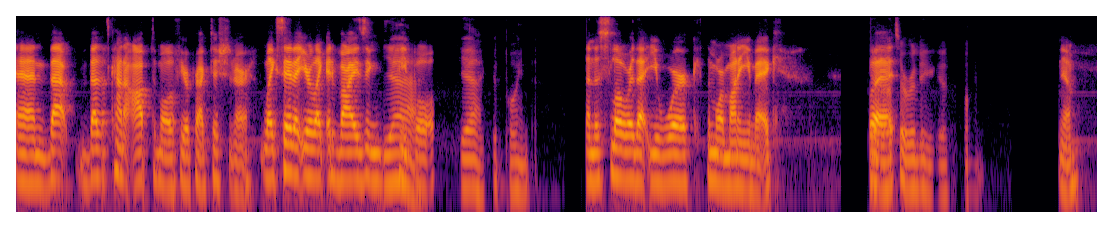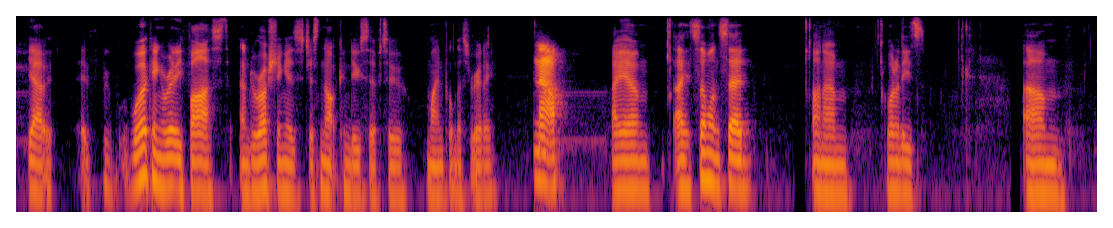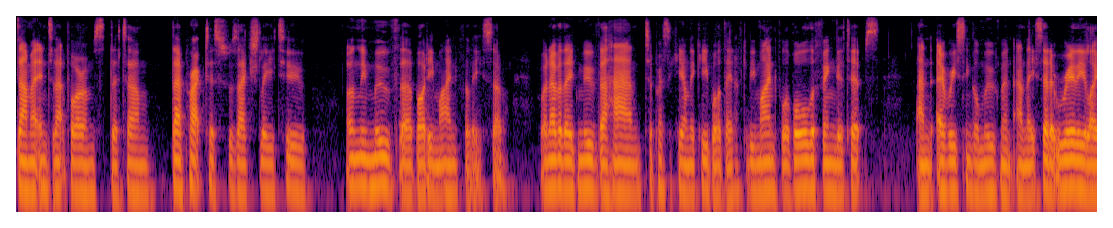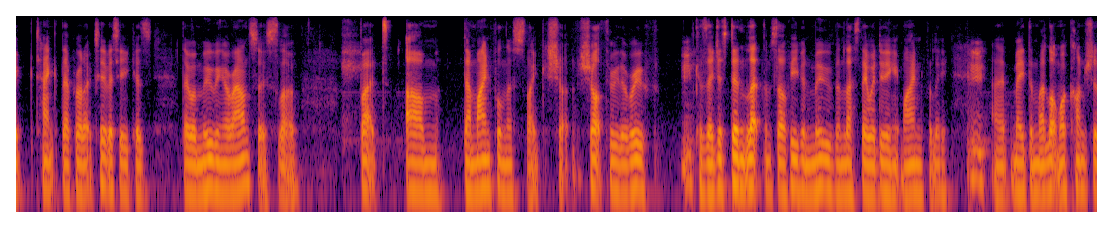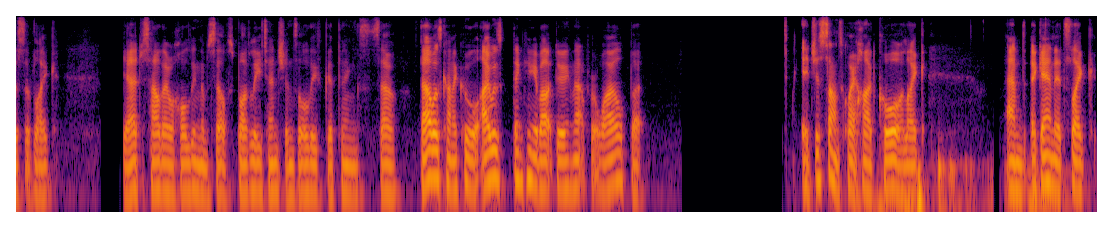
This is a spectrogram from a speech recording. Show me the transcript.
and that that's kind of optimal if you're a practitioner like say that you're like advising Yeah. people Yeah, good point. and the slower that you work the more money you make but yeah, that's a really good point. yeah Yeah, if, working really fast and rushing is just not conducive to mindfulness, really. no I um I someone said on um one of these um damn internet forums that um their practice was actually to only move their body mindfully. So whenever they'd move their hand to press a key on the keyboard, they'd have to be mindful of all the fingertips and every single movement. And they said it really like tanked their productivity because they were moving around so slow. But um their mindfulness like shot shot through the roof Mm. because they just didn't let themselves even move unless they were doing it mindfully Mm. and it made them a lot more conscious of like yeah just how they were holding themselves bodily tensions all these good things so that was kind of cool i was thinking about doing that for a while but it just sounds quite hardcore like and again it's like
